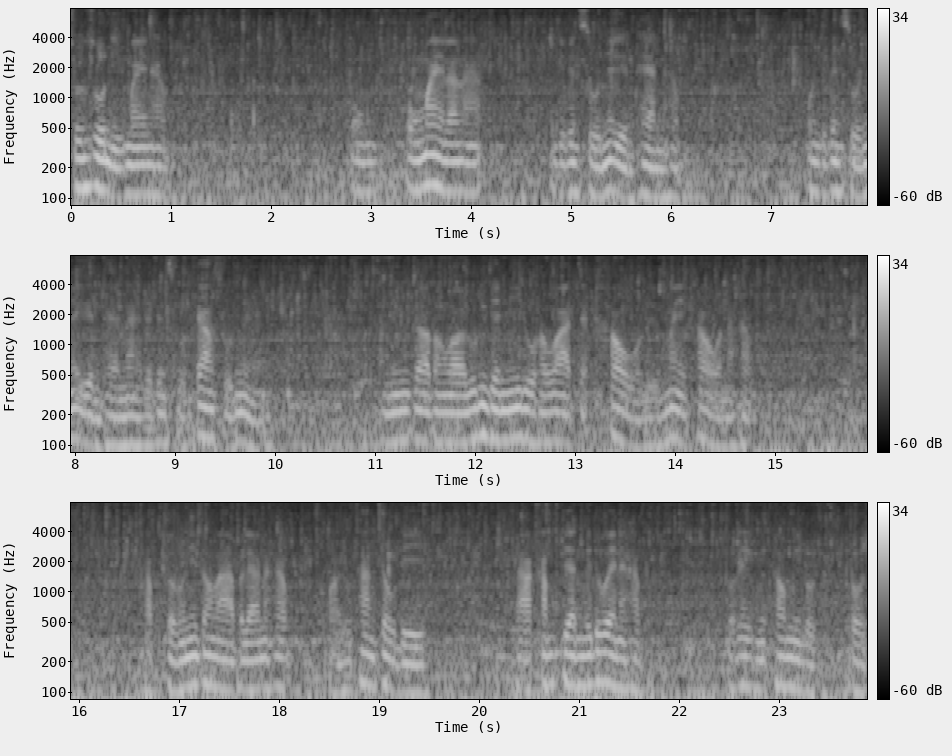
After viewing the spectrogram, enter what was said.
ศูนย์ศูนย์อีกไหมนะครับคงคงไม่แล้วนะฮะมันจะเป็นศูนย์อย่างอื่นแทนนะครับคงจะเป็นศูนย์อย่างอื่นแทนนะจะเป็นศูนย์เก้าศูนย์หนึ่ง อันนี้ก็ต้องรอรุ่นเย็นนี้ดูครับว่าจะเข้าหรือไม่เข้านะครับ ครับส่วนวันนี้ต้องลาไปแล้วนะครับ ขอทุกท่านโชคดีฝากคำเตือนไว้ด้วยนะครับ ตัวเลขมีเข้ามีหลุดโปรด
